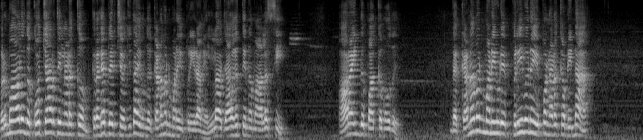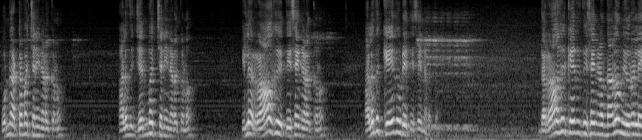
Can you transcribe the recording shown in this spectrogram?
பெரும்பாலும் இந்த கோச்சாரத்தில் நடக்கும் கிரக பயிற்சியை வச்சு தான் இவங்க கணவன் மனைவி புரிகிறாங்க. எல்லா ஜாதகத்தையும் நம்ம அலசி ஆராய்ந்து பார்க்கும்போது இந்த கணவன் மனைவியுடைய பிரிவினை எப்போ நடக்கும் அப்படின்னா ஒன்று அட்டமச்சனி நடக்கணும் அல்லது ஜென்மச்சனி நடக்கணும் இல்லை ராகு திசை நடக்கணும் அல்லது கேதுடைய திசை நடக்கணும். இந்த ராகு கேது திசை நடந்தாலும் இவர்களை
